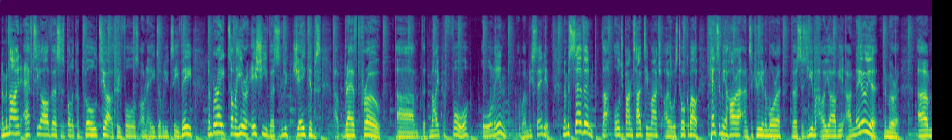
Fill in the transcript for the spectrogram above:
Number 9, FTR versus Bullet Club Gold, 2 out of 3 falls on AWTV. Number 8, Tomohiro Ishii versus Luke Jacobs at Rev Pro um, the night before all in at Wembley Stadium. Number seven, that All Japan Tag Team match I always talk about Kento Miyahara and Takuya Nomura versus Yuma Aoyagi and Naoya Nomura. Um,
